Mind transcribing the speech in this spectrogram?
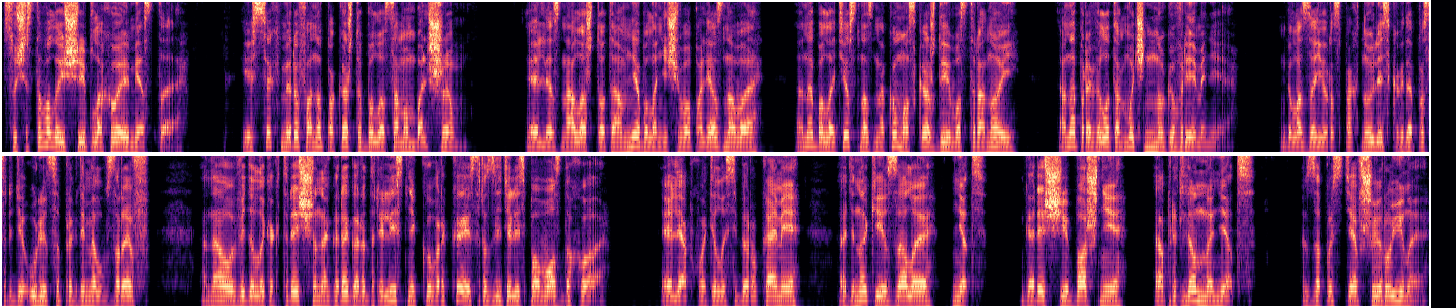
существовало еще и плохое место. Из всех миров оно пока что было самым большим. Элли знала, что там не было ничего полезного, она была тесно знакома с каждой его стороной, она провела там очень много времени. Глаза её распахнулись, когда посреди улицы прогремел взрыв. Она увидела, как трещина Грегора Трелистник, кувыркаясь, разлетелись по воздуху. Элли обхватила себя руками, Одинокие залы — нет. Горящие башни — определенно нет. Запустевшие руины.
